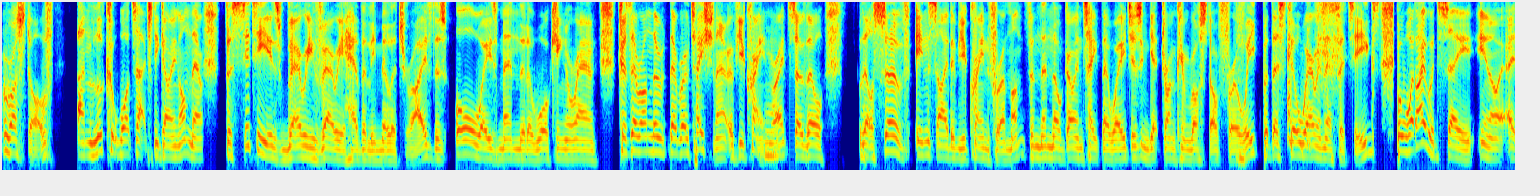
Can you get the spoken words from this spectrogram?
Rostov and look at what's actually going on there. The city is very, very heavily militarized. There's always men that are walking around because they're on the, their rotation out of Ukraine, yeah. right? So they'll they'll serve inside of Ukraine for a month and then they'll go and take their wages and get drunk in Rostov for a week, but they're still wearing their fatigues. But what I would say, you know, uh,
